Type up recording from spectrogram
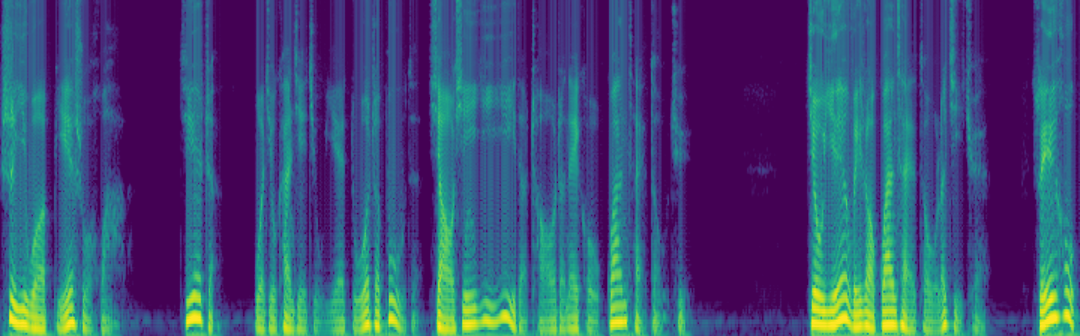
示意我别说话了。接着，我就看见九爷踱着步子，小心翼翼地朝着那口棺材走去。九爷围绕棺材走了几圈，随后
